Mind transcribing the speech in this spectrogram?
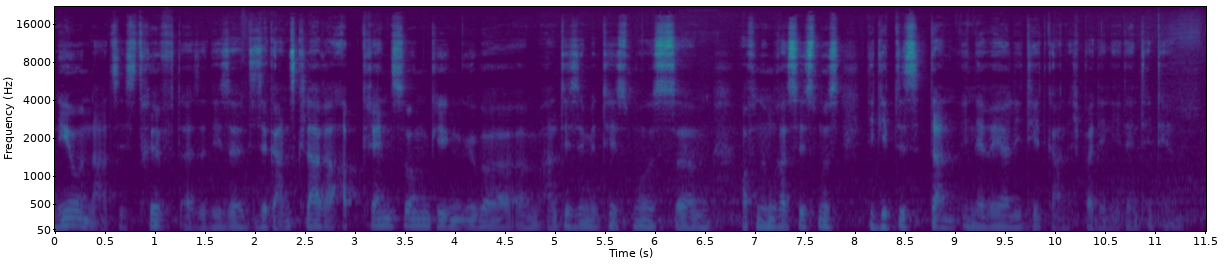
Neonazis trifft. Also diese, diese ganz klare Abgrenzung gegenüber ähm, Antisemitismus, ähm, offenem Rassismus, die gibt es dann in der Realität gar nicht bei den Identitären.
